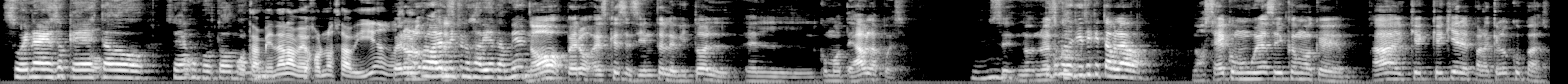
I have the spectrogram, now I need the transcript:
suena eso que haya estado, se haya comportado O mal. también a lo mejor no sabían. o Pero lo- probablemente es- no sabía también. No, pero es que se siente levito el, el cómo te habla, pues. Mm. Sí, no, no ¿Tú es ¿Cómo co- sentiste que te hablaba? No sé, como un güey así como que, ay, ¿qué, qué quieres? ¿Para qué lo ocupas?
